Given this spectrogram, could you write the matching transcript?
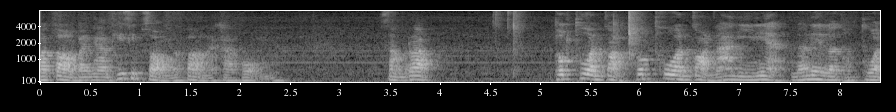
มาต่อใบงานที่ 12กันต่อนะครับผมสำหรับทบทวนก่อนทบทวนก่อนหน้านี้เนี่ยนักเรียนเราทบทวน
